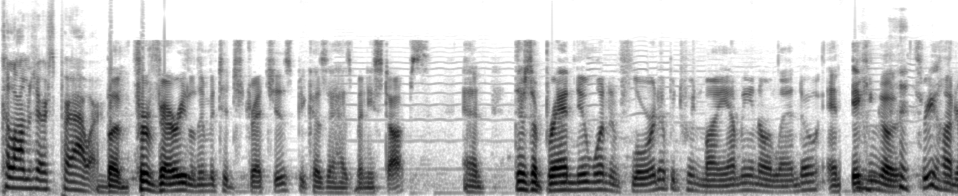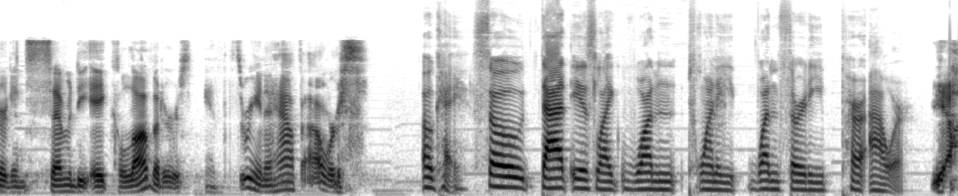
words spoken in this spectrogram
Kilometers per hour. but for very limited stretches because it has many stops. And there's a brand new one in Florida between Miami and Orlando, and it can go 378 kilometers in three and a half hours. Okay, so that is like 120, 130 per hour. Yeah,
